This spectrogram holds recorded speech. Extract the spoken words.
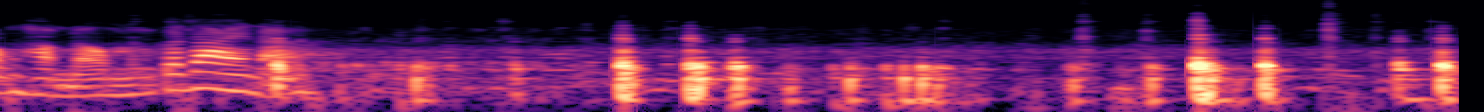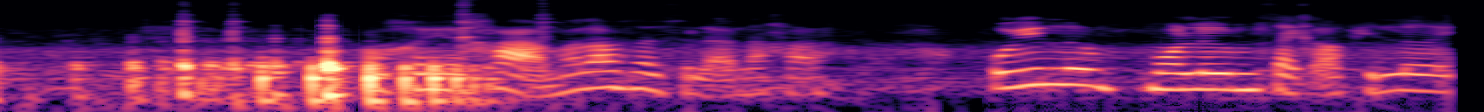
ลองทำแล้วมันก็ได้นะ โอเค่ะ เมื่อเราใส่เสร็จแล้วนะคะ อุ้ยลืมโมลืมใส่กาวพิษเลย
